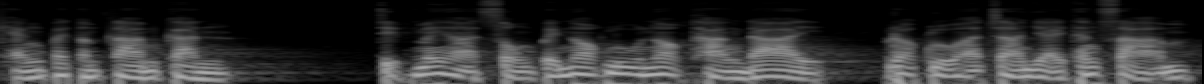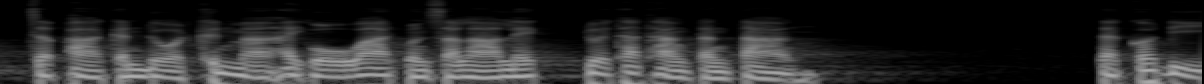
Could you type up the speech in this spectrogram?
แข็งไปตามๆกัน จิตไม่อาจส่งไปนอกลู่นอกทางได้ เพราะกลัวอาจารย์ใหญ่ทั้งสามจะพากันโดดขึ้นมาให้โอวาดบนศาลาเล็กด้วยท่าทางต่างๆ แต่ก็ดี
